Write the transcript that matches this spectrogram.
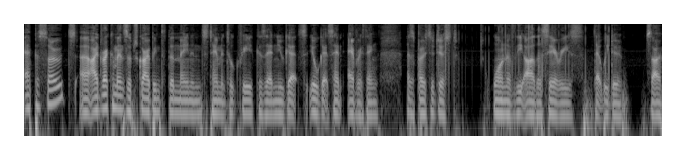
episodes. Uh, I'd recommend subscribing to the main Entertainment Talk feed because then you get you'll get sent everything as opposed to just one of the other series that we do. So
